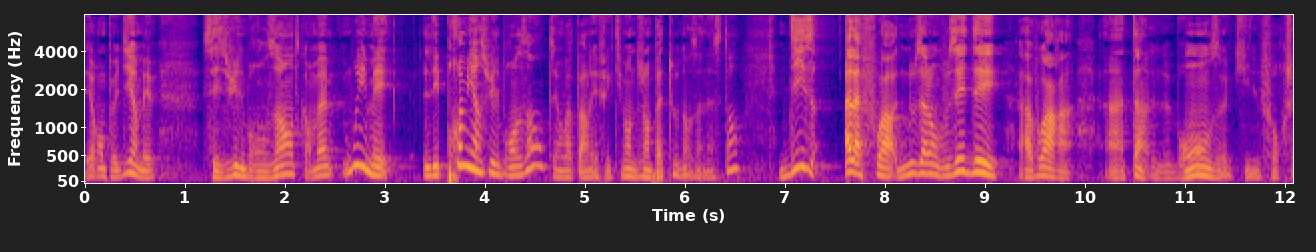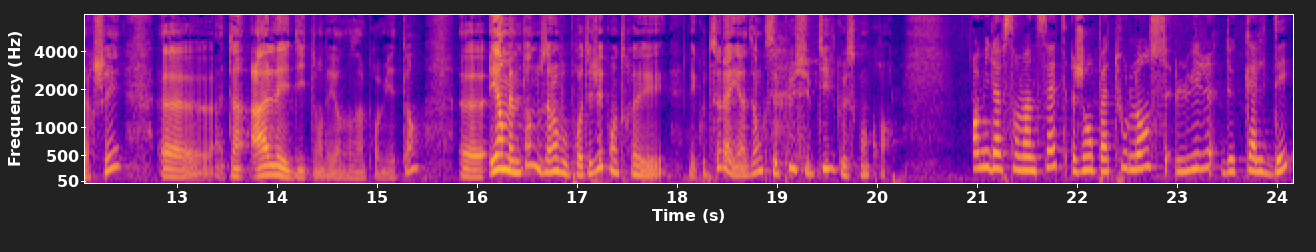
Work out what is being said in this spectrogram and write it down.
D'ailleurs on peut dire, mais ces huiles bronzantes quand même. Oui, mais les premières huiles bronzantes, et on va parler effectivement de Jean Patou dans un instant, disent à la fois nous allons vous aider à avoir un, teint de bronze qu'il faut rechercher, euh, un teint allé, dit-on d'ailleurs dans un premier temps, euh, et en même temps nous allons vous protéger contre les, coups de soleil. Hein. donc c'est plus subtil que ce qu'on croit. En 1927, Jean Patou lance l'huile de Caldé.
